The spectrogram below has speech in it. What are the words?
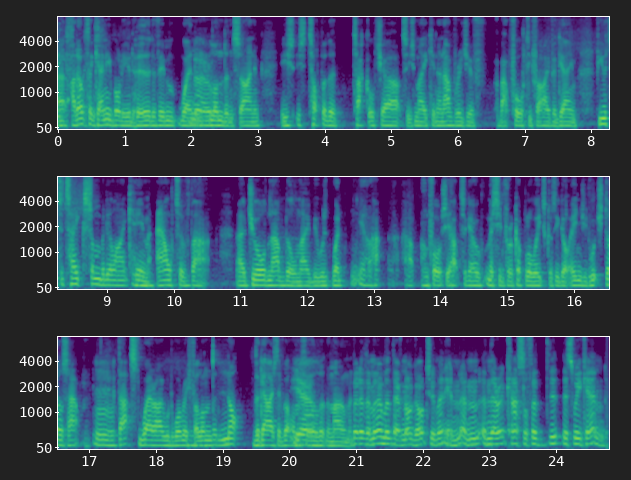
Uh, I don't think anybody had heard of him when No. London signed him. He's, he's top of the tackle charts. He's making an average of about 45 a game. For you to take somebody like him Mm. out of that, uh, Jordan Abdull maybe was went, you know, unfortunately had to go missing for a couple of weeks because he got injured, which does happen. That's where I would worry for London, not the guys they've got on the field at the moment. Mm. But at the moment, they've not got too many, and, and, and they're at Castleford th- this weekend,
